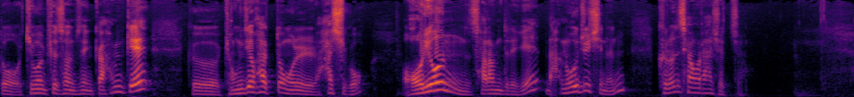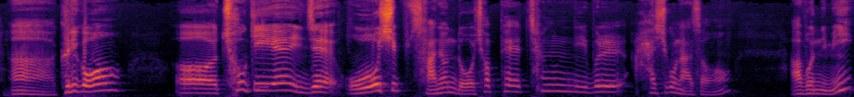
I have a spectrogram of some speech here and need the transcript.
또 김원필 선생님과 함께 그 경제 활동을 하시고 어려운 사람들에게 나눠주시는 그런 생활을 하셨죠. 아, 그리고, 어, 초기에 이제 54년도 협회 창립을 하시고 나서 아버님이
